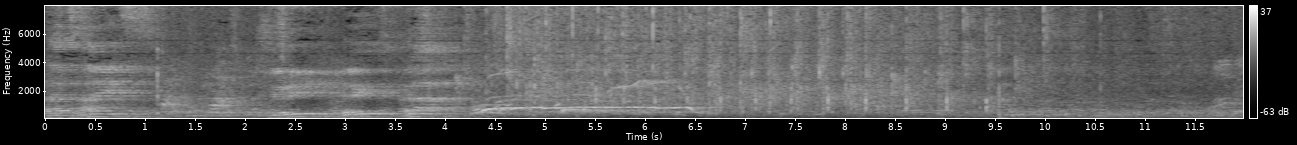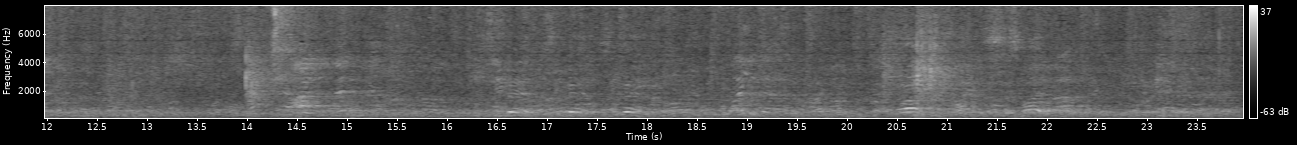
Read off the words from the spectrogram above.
1. Schwerin David Heller.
